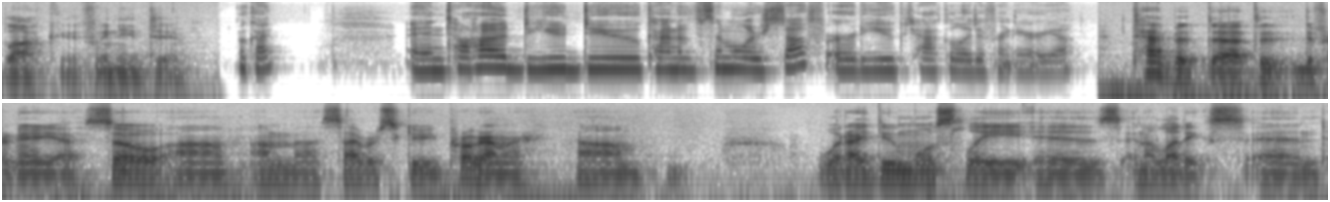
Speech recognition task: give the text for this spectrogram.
block if we need to. Okay. And Taha, do you do kind of similar stuff or do you tackle a different area? Tad bit uh, different area. So um, I'm a cybersecurity programmer. Um, what I do mostly is analytics and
